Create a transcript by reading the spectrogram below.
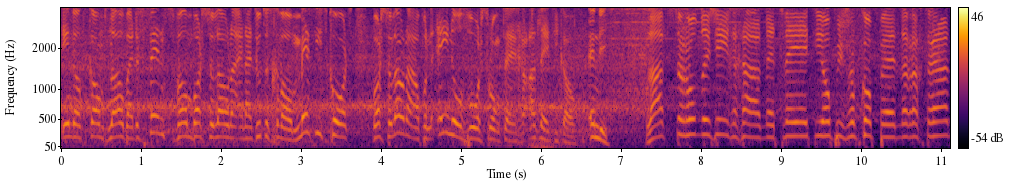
in dat kamp nou bij de fans van Barcelona. En hij doet het gewoon. Messi scoort. Barcelona op een 1-0 voorsprong tegen Atletico. Andy. Laatste ronde is ingegaan met twee Ethiopiërs op kop. En daarachteraan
